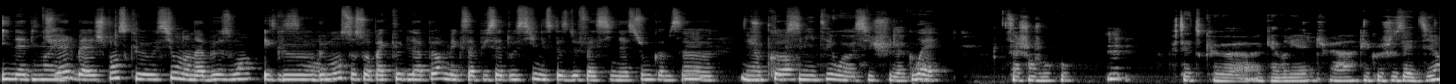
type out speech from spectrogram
inhabituelles ben, je pense que aussi on en a besoin et que le monde ce soit pas que de la peur mais que ça puisse être aussi une espèce de fascination comme ça mm. du corps. proximité ouais aussi je suis d'accord. Ouais. Ça change beaucoup. Mm. peut-être que Gabriel tu as quelque chose à dire?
